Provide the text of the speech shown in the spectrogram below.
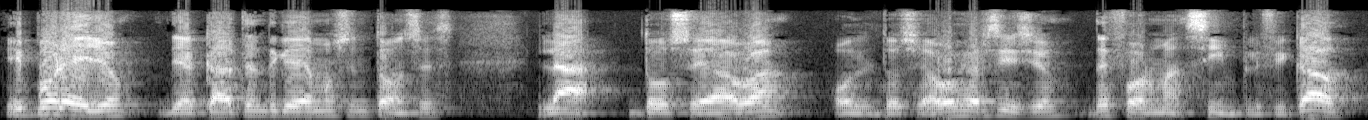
y por ello de acá tendríamos entonces la doceava o el doceavo ejercicio de forma simplificada.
